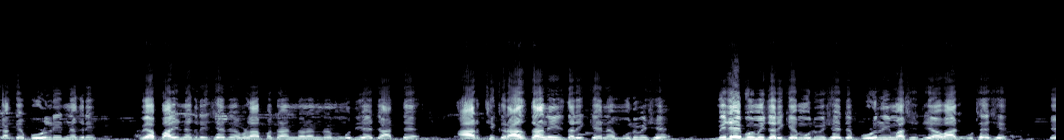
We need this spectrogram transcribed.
કારણ કે બોરલી નગરી વેપારી નગરી છે અને વડાપ્રધાન નરેન્દ્ર મોદીએ જાતે આર્થિક રાજધાની તરીકે એને મૂલવી છે, વિજયભૂમિ તરીકે મૂલવી છે. તે બોરલીમાંથી જે અવાજ ઉઠે છે, એ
